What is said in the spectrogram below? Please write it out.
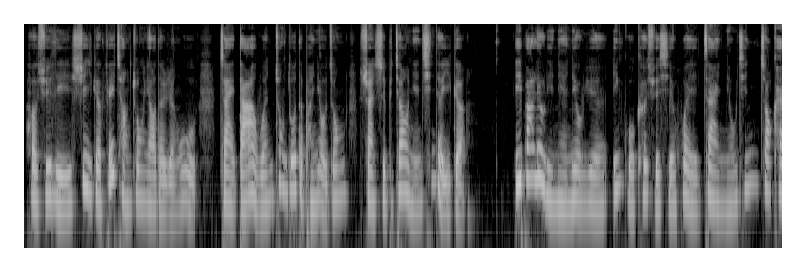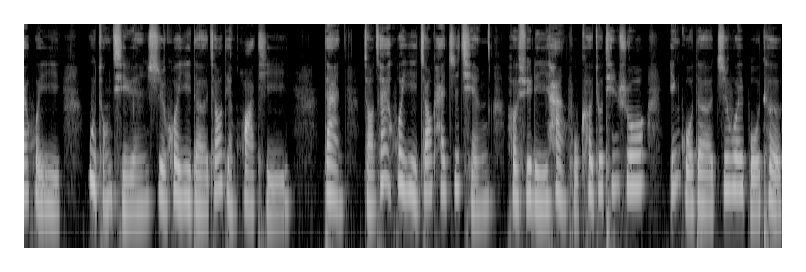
赫胥黎是一个非常重要的人物。在达尔文众多的朋友中算是比较年轻的一个。一八六零年六月，英国科学协会在牛津召开会议，物种起源是会议的焦点话题。但早在会议召开之前，赫胥黎和胡克就听说英国的芝威伯特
